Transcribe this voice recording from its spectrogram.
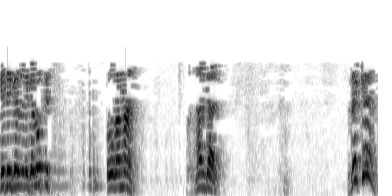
כדי לגלות את אור המן, מנגל. זה כן.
